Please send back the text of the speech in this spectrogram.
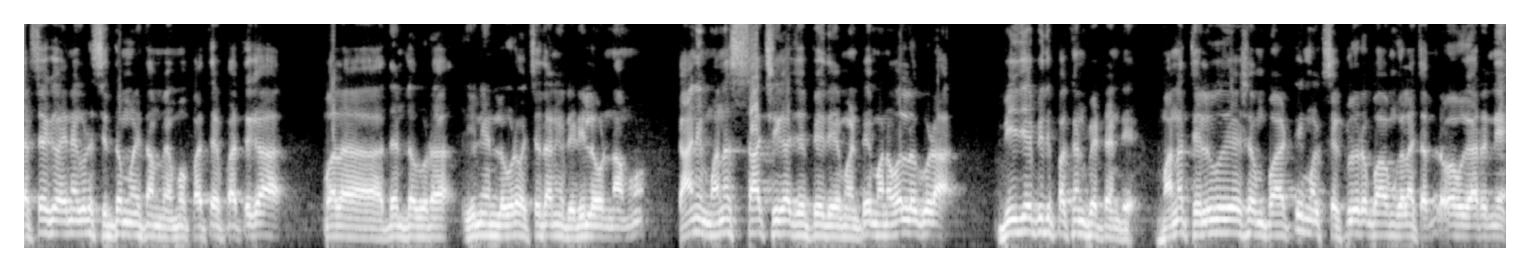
చర్చకు అయినా కూడా సిద్ధం అవుతాం మేము. పత్రి పత్రిక వాళ్ళ దాంట్లో కూడా యూనియన్లో కూడా వచ్చేదానికి రెడీలో ఉన్నాము. కానీ మనస్సాక్షిగా చెప్పేది ఏమంటే మన వాళ్ళు కూడా బీజేపీది పక్కన పెట్టండి. మన తెలుగుదేశం పార్టీ మాకు సెక్యులర్ భావం గల చంద్రబాబు గారిని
